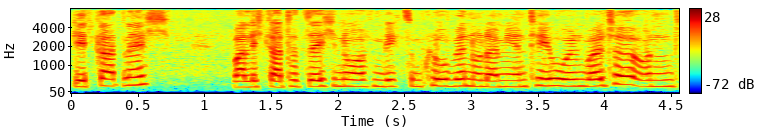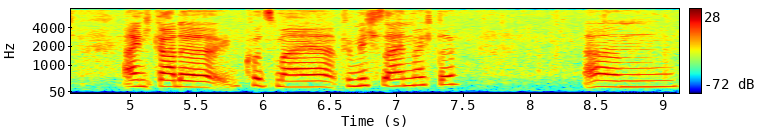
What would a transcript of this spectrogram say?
geht gerade nicht weil ich gerade tatsächlich nur auf dem Weg zum Klo bin oder mir einen Tee holen wollte und eigentlich gerade kurz mal für mich sein möchte. Ähm,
